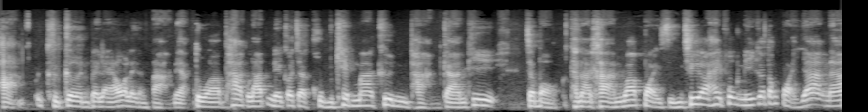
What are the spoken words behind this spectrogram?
ผ่านคือเกินไปแล้วอะไรต่างๆเนี่ยตัวภาครัฐเนี่ยก็จะคุมเข้มมากขึ้นผ่านการที่ จะบอกธนาคารว่าปล่อยสินเชื่อให้พวกนี้ก็ต้องปล่อยยากนะ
